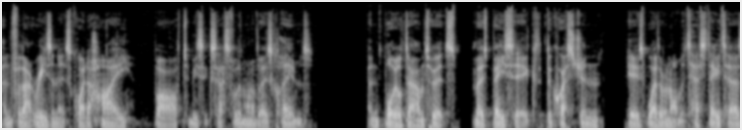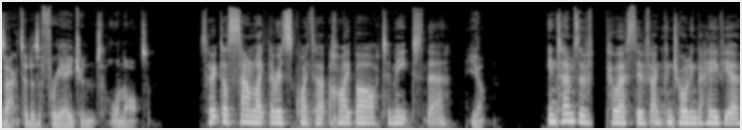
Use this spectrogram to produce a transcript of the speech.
And for that reason, it's quite a high bar to be successful in one of those claims. And boiled down to its most basic, the question is whether or not the testator has acted as a free agent or not. So it does sound like there is quite a high bar to meet there. Yeah. In terms of coercive and controlling behaviour,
